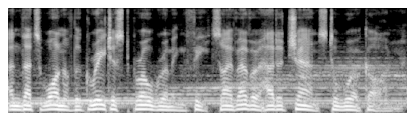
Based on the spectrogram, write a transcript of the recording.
and that's one of the greatest programming feats I've ever had a chance to work on.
